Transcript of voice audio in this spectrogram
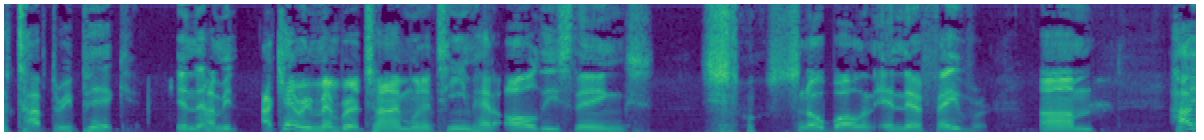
a top three pick. In the, I mean, I can't remember a time when a team had all these things snowballing in their favor. Um, how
